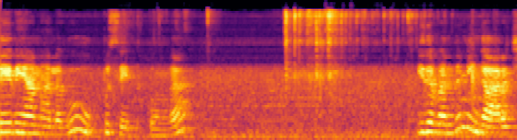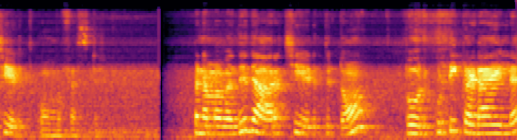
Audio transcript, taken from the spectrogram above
தேவையான அளவு உப்பு சேர்த்துக்கோங்க. இதை வந்து நீங்கள் அரைச்சி எடுத்துக்கோங்க ஃபஸ்ட்டு இப்போ நம்ம வந்து இதை அரைச்சி எடுத்துட்டோம். இப்போ ஒரு குட்டி கடாயில்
